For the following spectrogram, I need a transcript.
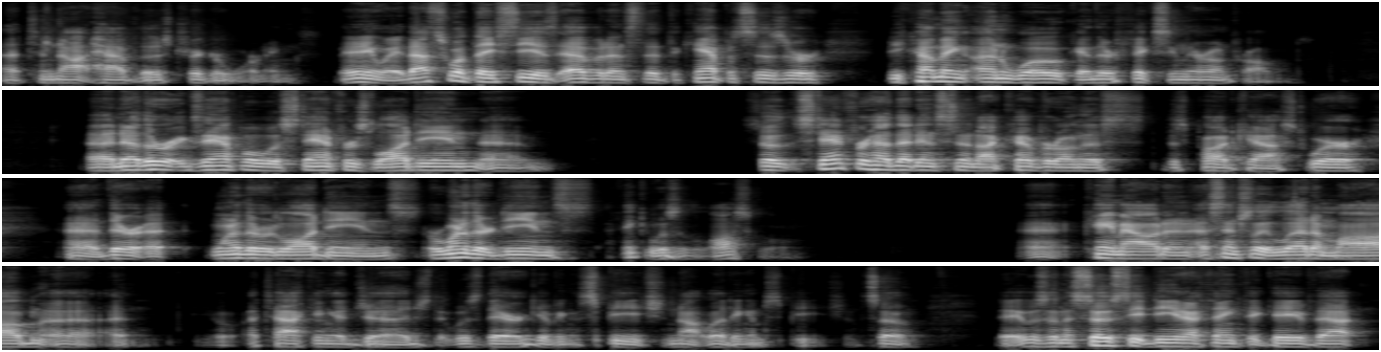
uh, to not have those trigger warnings. But anyway, that's what they see as evidence that the campuses are becoming unwoke and they're fixing their own problems. Another example was Stanford's law dean. Um, so Stanford had that incident I covered on this this podcast where uh, their uh, one of their law deans or one of their deans, I think it was at the law school, uh, came out and essentially led a mob uh, attacking a judge that was there giving a speech and not letting him speech. And so it was an associate dean, I think, that gave that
